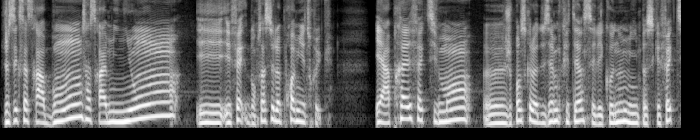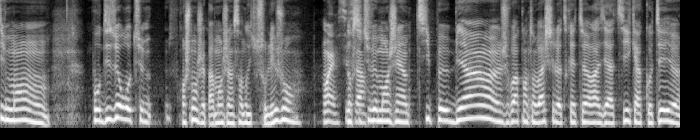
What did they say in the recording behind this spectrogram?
je sais que ça sera bon, ça sera mignon. Et, et fait, donc, ça, c'est le premier truc. Et après, effectivement, euh, je pense que le deuxième critère, c'est l'économie. Parce qu'effectivement, pour 10 euros, tu... franchement, je vais pas manger un sandwich tous les jours. Ouais, c'est Donc, ça. si tu veux manger un petit peu bien, euh, je vois quand on va chez le traiteur asiatique à côté, euh,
